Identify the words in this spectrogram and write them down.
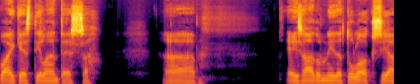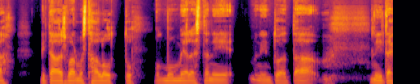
vaikeassa tilanteessa. Ää, ei saatu niitä tuloksia, mitä olisi varmasti haluttu, mutta mun mielestä niin, niin tuota, niitä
